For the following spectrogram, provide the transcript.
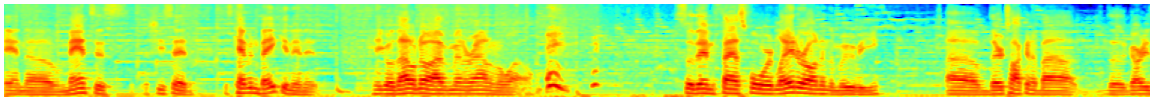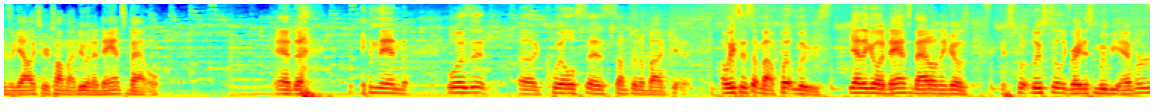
and uh, Mantis she said is Kevin Bacon in it? And he goes I don't know I haven't been around in a while. so then fast forward later on in the movie, um, they're talking about the Guardians of the Galaxy are talking about doing a dance battle, and uh, and then was it uh, Quill says something about oh he says something about Footloose. Yeah, they go a dance battle and he goes, "Is Footloose still the greatest movie ever?"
